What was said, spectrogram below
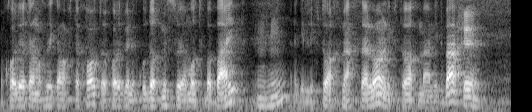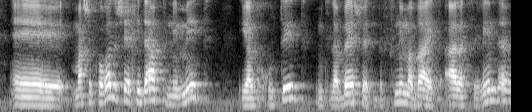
יכול להיות על מחזיק המפתחות, או יכול להיות בנקודות מסוימות בבית, mm-hmm. נגיד לפתוח מהסלון, לפתוח מהמטבח. Okay. כן. מה שקורה זה שהיחידה הפנימית היא אלחוטית, מתלבשת בפנים הבית על הצילינדר,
